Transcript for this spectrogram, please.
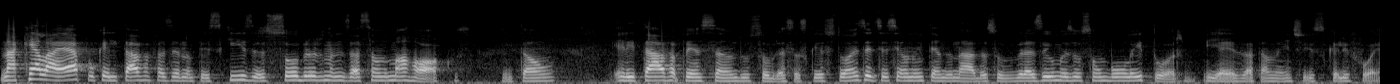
Naquela época ele estava fazendo pesquisa sobre a urbanização do Marrocos. Então, ele estava pensando sobre essas questões. Ele disse assim: Eu não entendo nada sobre o Brasil, mas eu sou um bom leitor. E é exatamente isso que ele foi.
